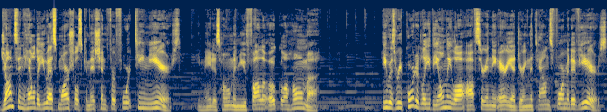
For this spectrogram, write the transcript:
Johnson held a U.S. Marshal's Commission for 14 years. He made his home in Eufaula, Oklahoma. He was reportedly the only law officer in the area during the town's formative years.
